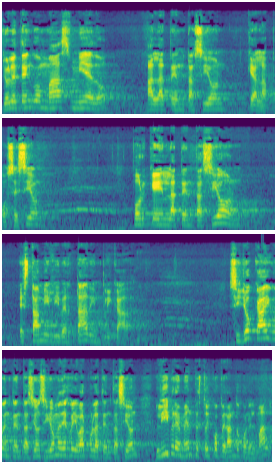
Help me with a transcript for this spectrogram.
Yo le tengo más miedo a la tentación que a la posesión. Porque en la tentación está mi libertad implicada. Si yo caigo en tentación, si yo me dejo llevar por la tentación, libremente estoy cooperando con el mal.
